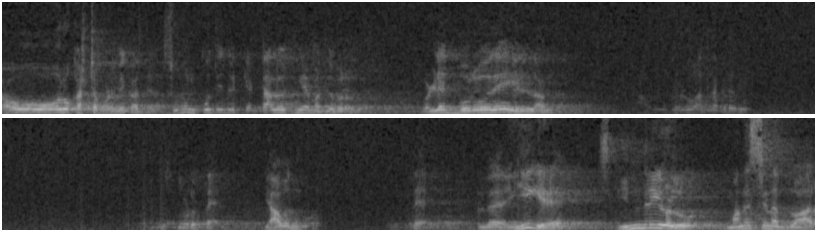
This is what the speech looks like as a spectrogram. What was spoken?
ಅವರು ಕಷ್ಟಪಡಬೇಕಾದ್ರೆ, ಸುಮ್ಮನೆ ಕೂತಿದ್ರೆ ಕೆಟ್ಟ ಆಲೋಚನೆ ಮೊದಲು ಬರೋದು ಒಳ್ಳೇದು ಬರೋದೇ ಇಲ್ಲ ಅಂತ. ನೋಡುತ್ತೆ. ಯಾವ ನೋಡುತ್ತೆ? ಅಂದರೆ ಹೀಗೆ ಇಂದ್ರಿಯಗಳು ಮನಸ್ಸಿನ ದ್ವಾರ.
